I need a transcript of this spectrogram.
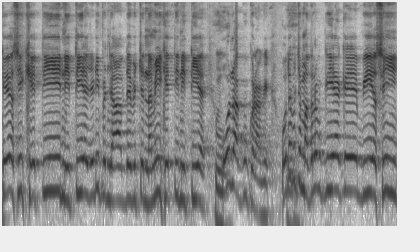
ਕਿ ਅਸੀਂ ਖੇਤੀ ਨੀਤੀ ਹੈ ਜਿਹੜੀ ਪੰਜਾਬ ਦੇ ਵਿੱਚ ਨਵੀਂ ਖੇਤੀ ਨੀਤੀ ਹੈ ਉਹ ਲਾਗੂ ਕਰਾਂਗੇ ਉਹਦੇ ਵਿੱਚ ਮਤਲਬ ਕੀ ਹੈ ਕਿ ਵੀ ਅਸੀਂ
